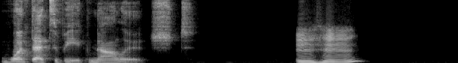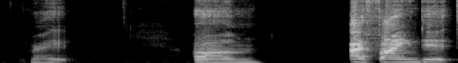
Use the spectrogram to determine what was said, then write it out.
want that to be acknowledged. Mm-hmm. Right. Um, I find it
